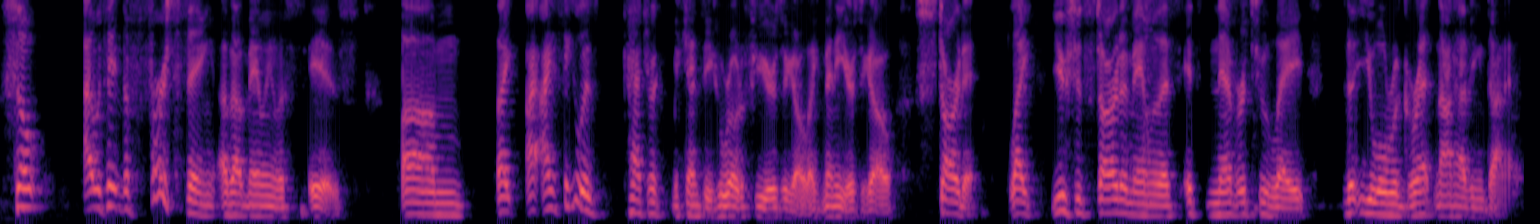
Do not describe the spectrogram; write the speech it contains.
So I would say the first thing about mailing lists is, um, like I, I think it was Patrick McKenzie who wrote a few years ago, like many years ago, start it like you should start a mailing list. It's never too late. That you will regret not having done it.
